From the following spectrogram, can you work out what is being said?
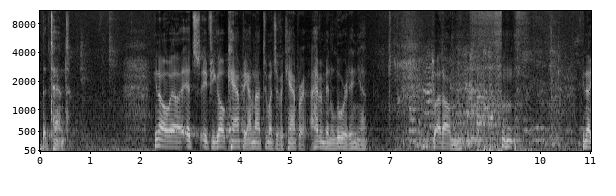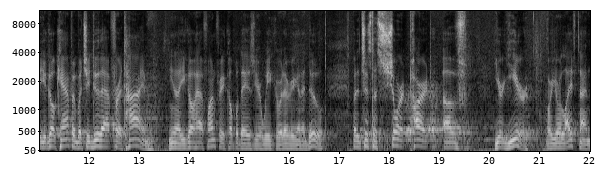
the tent. You know, uh, it's if you go camping. I'm not too much of a camper. I haven't been lured in yet, but um, you know, you go camping, but you do that for a time. You know, you go have fun for a couple days, of your week, or whatever you're going to do. But it's just a short part of your year or your lifetime.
